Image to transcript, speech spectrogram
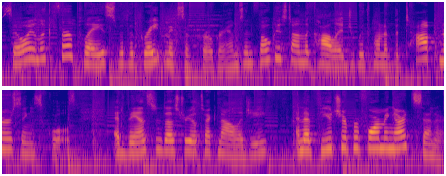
So I looked for a place with a great mix of programs and focused on the college with one of the top nursing schools, Advanced Industrial Technology, and a future performing arts center.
